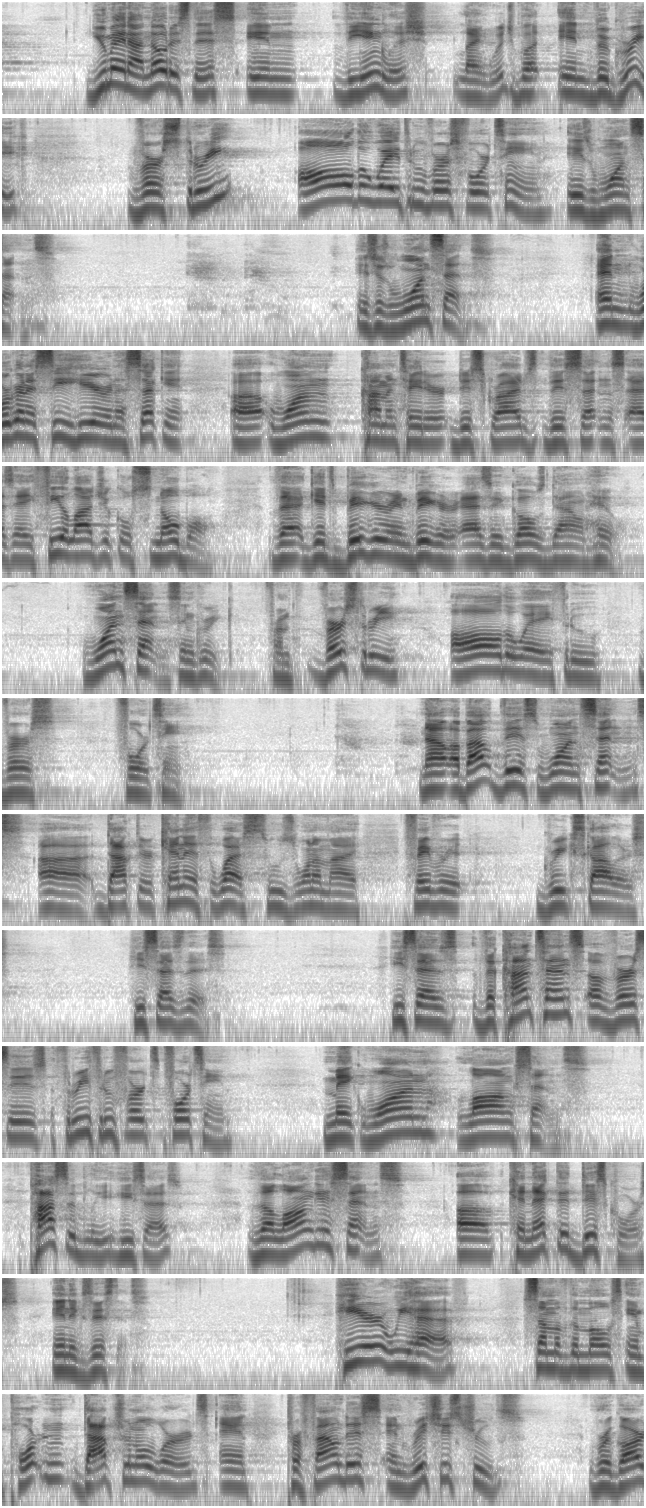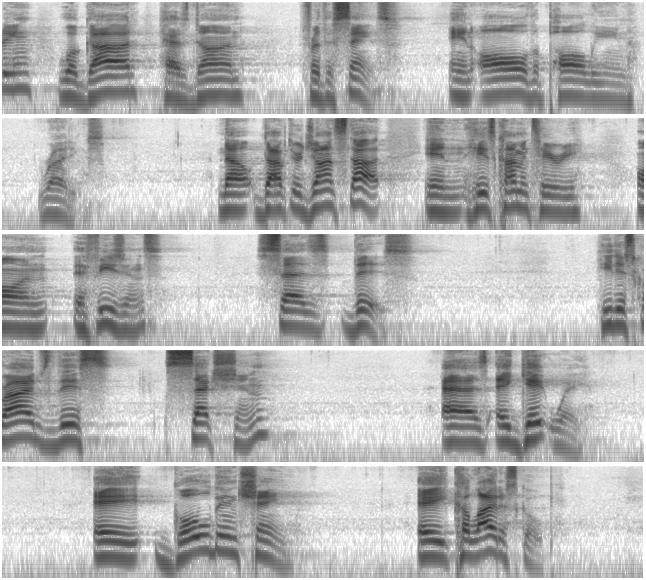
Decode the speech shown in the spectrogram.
you may not notice this in the English language, but in the Greek, verse 3 all the way through verse 14 is one sentence. It's just one sentence. And we're going to see here in a second, uh, one commentator describes this sentence as a theological snowball that gets bigger and bigger as it goes downhill. One sentence in Greek, from verse 3 all the way through verse 14. Now, about this one sentence, uh, Dr. Kenneth Wuest, who's one of my favorite Greek scholars, he says this. He says, The contents of verses 3 through 14 make one long sentence. Possibly, he says, the longest sentence of connected discourse in existence. Here we have some of the most important doctrinal words and profoundest and richest truths regarding what God has done for the saints in all the Pauline writings. Now, Dr. John Stott, in his commentary on Ephesians, says this. He describes this section as a gateway, a golden chain, a kaleidoscope.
